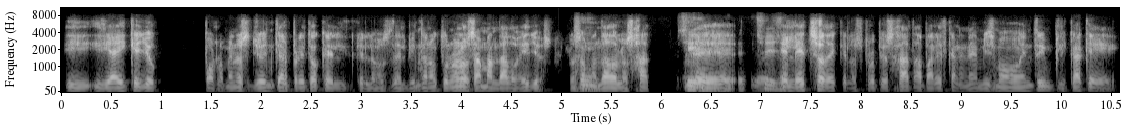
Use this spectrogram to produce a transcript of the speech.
Y, de ahí que yo, por lo menos yo interpreto que, los del viento nocturno los han mandado ellos, los han mandado los Hat. Eh, el hecho de que los propios HAT aparezcan en el mismo momento implica que,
